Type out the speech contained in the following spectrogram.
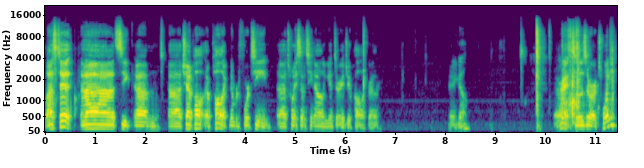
Last hit. Uh, let's see. Um, uh, Chad Poll- uh, Pollock, number 14. Uh, 2017 Allen Ginter, AJ Pollock, rather. There you go. All right, so those are our 20.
